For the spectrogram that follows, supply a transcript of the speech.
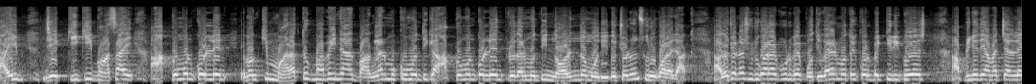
লাইভ যে কি কি ভাষায় আক্রমণ করলেন এবং কি মারাত্মকভাবেই না বাংলার মুখ্যমন্ত্রীকে আক্রমণ করলেন প্রধানমন্ত্রী নরেন্দ্র মোদী। তো চলুন শুরু করা যাক। আলোচনা শুরু করার পূর্বে প্রতিবারের মতোই করবে একটি রিকোয়েস্ট আপনি যদি আমার চ্যানেলে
